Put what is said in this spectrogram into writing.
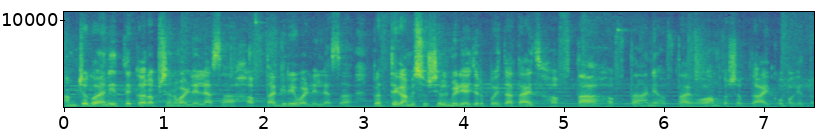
आमच्या गोंयांत इतलें करप्शन वाडलेलें आसा हफ्तागिरी वाडलेली आसा. प्रत्येक आमी सोशल मिडियाचेर पळयतात आयज हफ्ता हफ्ता आनी हफ्ता हो आमकां शब्द आयकुपाक येता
